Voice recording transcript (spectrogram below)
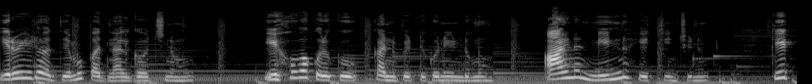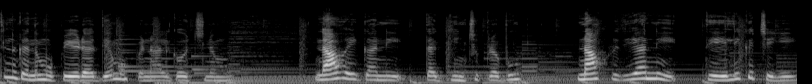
ఇరవై ఏడో అధ్యాయము పద్నాలుగో వచ్చినము యహోవ కొరకు కనిపెట్టుకుని ఉండుము. ఆయన నిన్ను హెచ్చించును. కీర్తన గ్రంథం ముప్పై ఏడో అధ్యాయం ముప్పై నాలుగో వచ్చినము నా వేగాన్ని తగ్గించు ప్రభు. నా హృదయాన్ని తేలిక చెయ్యి.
